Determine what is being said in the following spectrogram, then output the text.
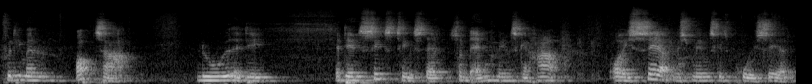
Fordi man optager noget af det, af den sindstilstand, som det andet menneske har, og især hvis mennesket projicerer det.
